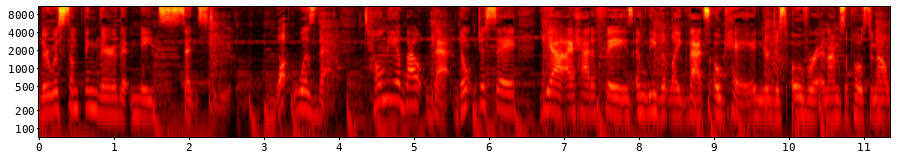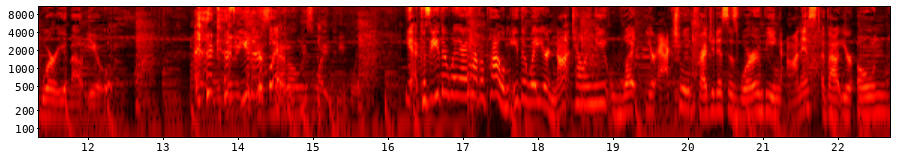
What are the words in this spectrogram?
There was something there that made sense to you. What was that Tell me about that. Don't just say, yeah, I had a phase and leave it like that's okay and you're just over it and I'm supposed to not worry about you. Because either Isn't way. that always white people. Yeah, because either way, I have a problem. Either way, you're not telling me what your actual prejudices were and being honest about your own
